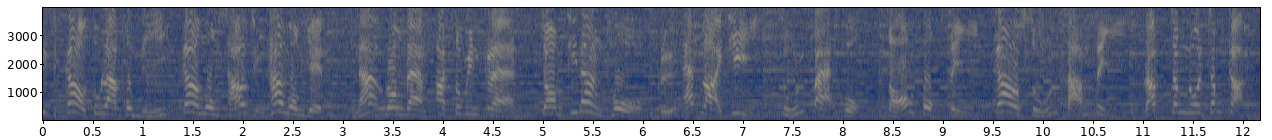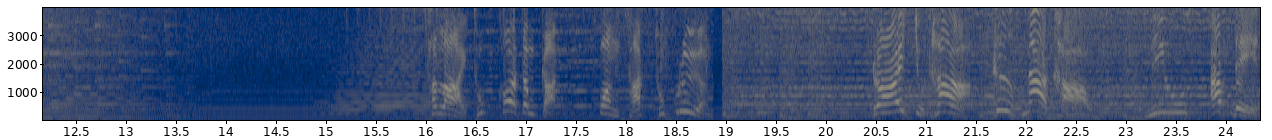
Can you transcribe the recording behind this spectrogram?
29 ตุลาคมนี้ 9 โมงเช้าถึง 5 โมงเย็น ณ โรงแรมอัศวินแกรนจองที่นั่งโทร หรือแอดไลน์ที่ 086 264 9034 รับจำนวนจำกัด ทลายทุกข้อจำกัด ฟังชัดทุกเรื่องร้อยจุดห้าคืบหน้าข่าว News อัปเดต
